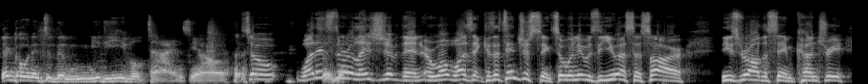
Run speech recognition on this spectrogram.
they're going into the medieval times, you know. So, what is so the relationship then, or what was it? Because it's interesting. So, when it was the USSR, these were all the same country.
